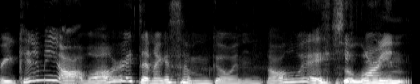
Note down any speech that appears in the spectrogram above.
Are you kidding me? Oh, well, all right then. I guess I'm going all the way. So Laurien,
